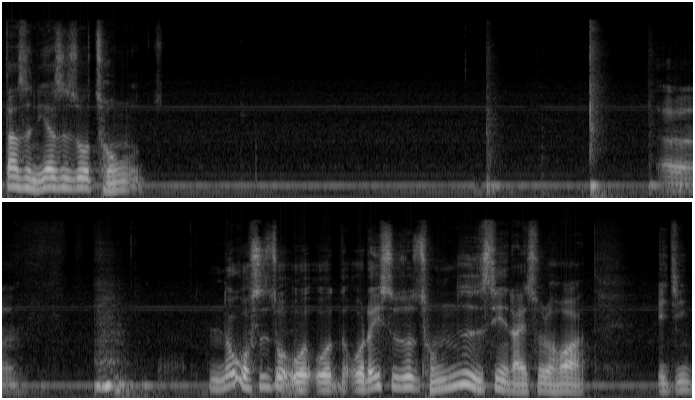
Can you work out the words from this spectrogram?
但是你要是说从呃，如果是说，我我我的意思是，从日线来说的话，已经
